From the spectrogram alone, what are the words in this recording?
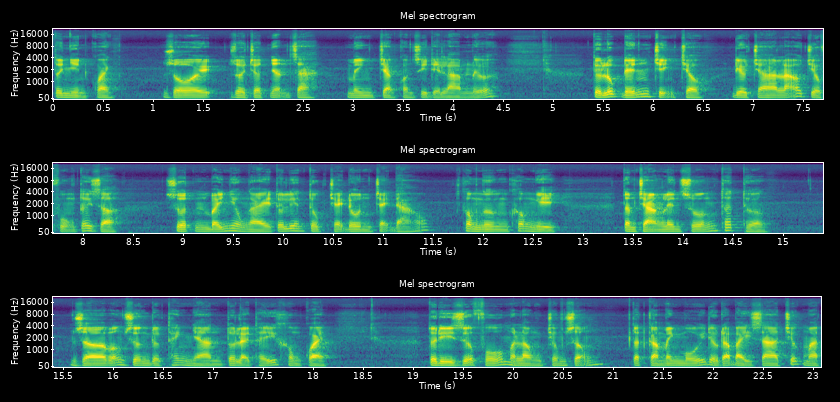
Tôi nhìn quanh. Rồi rồi chợt nhận ra, Mình chẳng còn gì để làm nữa. Từ lúc đến Trịnh Châu, Điều tra lão Triều Phụng tới giờ Suốt bấy nhiêu ngày tôi liên tục chạy đồn, chạy đáo, Không ngừng, không nghỉ. Tâm trạng lên xuống thất thường. Giờ bỗng dưng được thanh nhàn, tôi lại thấy không quen. Tôi đi giữa phố mà lòng trống rỗng. Tất cả manh mối đều đã bày ra trước mặt.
